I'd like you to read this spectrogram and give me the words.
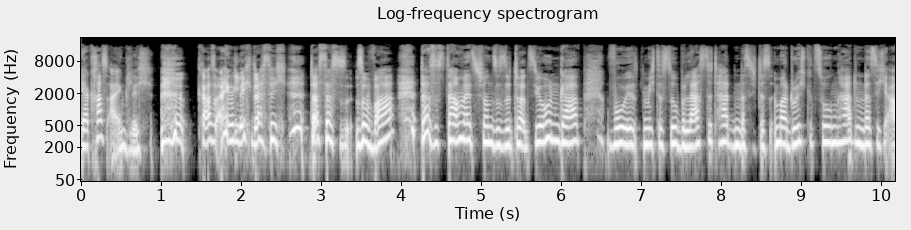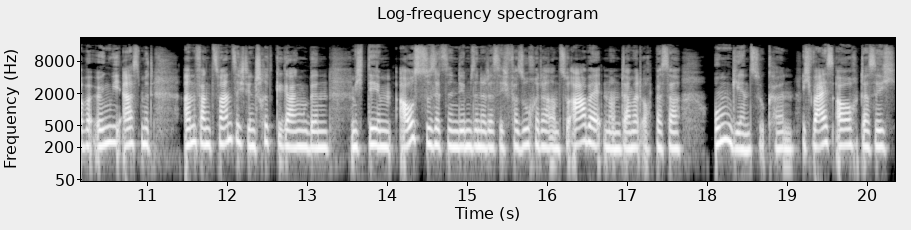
ja, krass eigentlich. krass eigentlich, dass ich, dass das so war, dass es damals schon so Situationen gab, wo mich das so belastet hat und dass ich das immer durchgezogen hat und dass ich aber irgendwie erst mit Anfang 20 den Schritt gegangen bin, mich dem auszusetzen, in dem Sinne, dass ich versuche daran zu arbeiten und damit auch besser umgehen zu können. Ich weiß auch, dass ich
